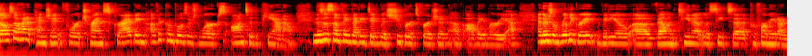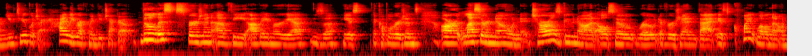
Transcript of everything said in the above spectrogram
Also had a penchant for transcribing other composers' works onto the piano. And this is something that he did with Schubert's version of Ave Maria. And there's a really great video of Valentina Lisitsa performing it on YouTube, which I highly recommend you check out. Though Liszt's version of the Ave Maria, he has a couple versions, are lesser known, Charles Gounod also wrote a version that is quite well known.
